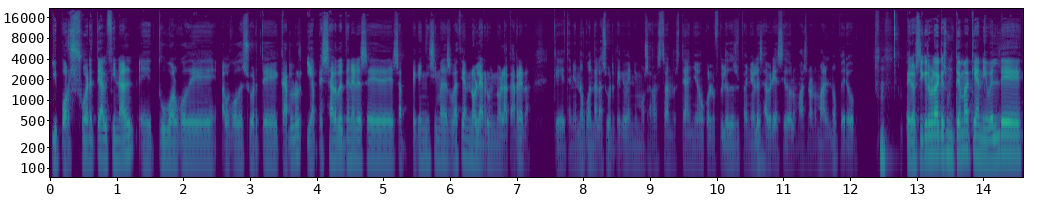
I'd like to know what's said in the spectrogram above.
Y por suerte al final eh, tuvo algo de, algo de suerte Carlos y a pesar de tener esa pequeñísima desgracia no le arruinó la carrera, que teniendo en cuenta la suerte que venimos arrastrando este año con los pilotos españoles habría sido lo más normal, ¿no? Pero, pero sí que es verdad que es un tema que a nivel de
